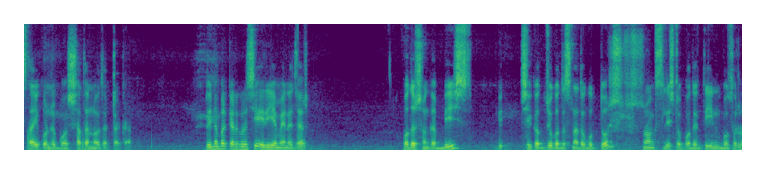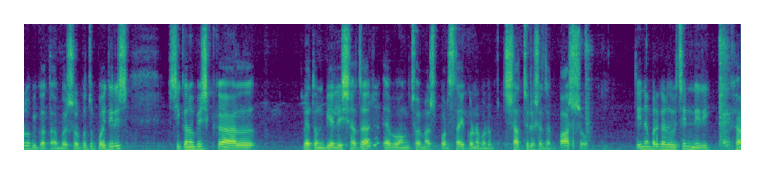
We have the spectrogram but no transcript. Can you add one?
স্থায়ীকরণের বয়স সাতান্ন হাজার টাকা। দুই নম্বর ক্যাটাগরি হচ্ছে এরিয়া ম্যানেজার পদের সংখ্যা বিশ শিক্ষক যোগ্যতা স্নাতকোত্তর সংশ্লিষ্ট পদে তিন বছরের অভিজ্ঞতা, বয়স সর্বোচ্চ পঁয়ত্রিশ শিক্ষানবিশ কাল বেতন বিয়াল্লিশ হাজার এবং ছয় মাস পর স্থায়ীকরণের পর সাতচল্লিশ হাজার পাঁচশো। তিন নম্বর ক্যাটাগরি হচ্ছে নিরীক্ষা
